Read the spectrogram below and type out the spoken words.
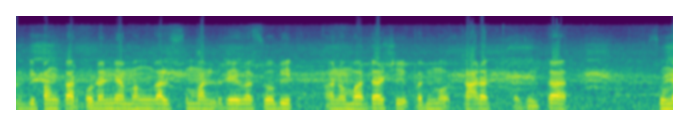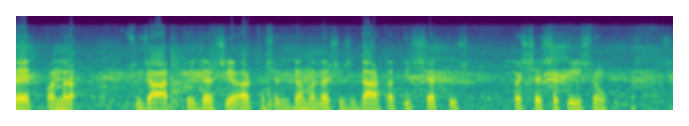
दीपंकर कोडन्य मंगल सुमन रेव शोभित अनुमर्दर्शी पद्म नारद अजिंतर सुमेध पंधरा सुजात प्रियदर्शी, अर्थशक्ती, धर्मदर्शी, सिद्धार्थ तुष कश्य शकी शंश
